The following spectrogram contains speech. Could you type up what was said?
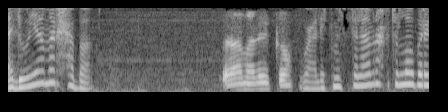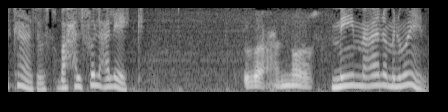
ألو يا مرحبا. السلام عليكم. وعليكم السلام ورحمة الله وبركاته. صباح الفل عليك. صباح النور. مين معانا من وين؟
